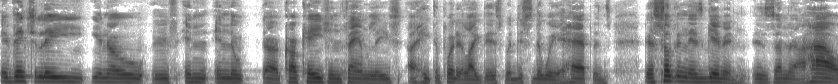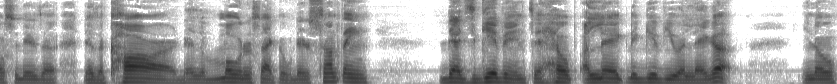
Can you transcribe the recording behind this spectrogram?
eventually you know if in in the uh, caucasian families i hate to put it like this but this is the way it happens there's something that's given. There's something a house. There's a there's a car. There's a motorcycle. There's something that's given to help a leg to give you a leg up. You know,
